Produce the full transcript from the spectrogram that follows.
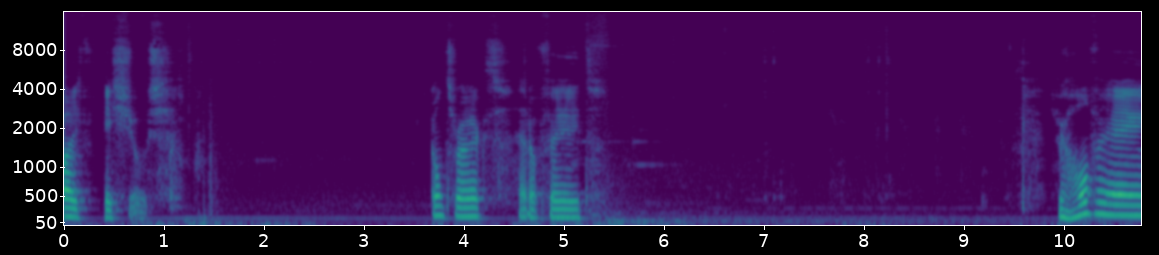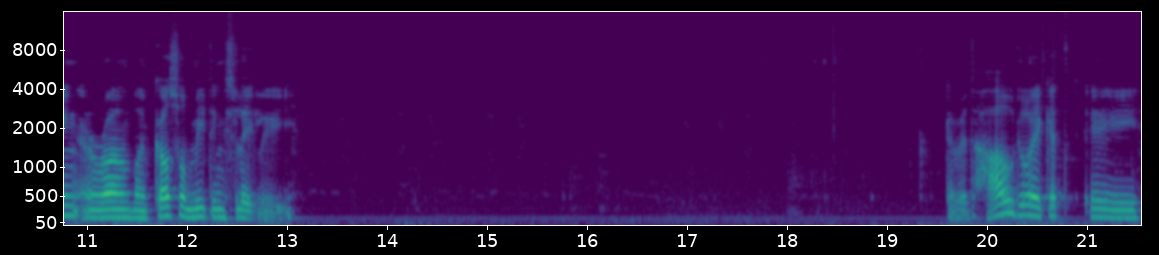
Five issues. Contract, Head of Fate. hovering around my castle meetings lately. Okay, but how do I get a...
